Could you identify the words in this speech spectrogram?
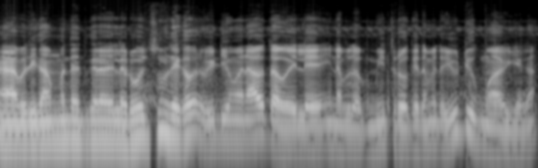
હા બધી કામ મદદ કરાવે. એટલે રોજ શું છે ખબર? વિડીયોમાં આવતા હોય એટલે એના બધા મિત્રો કે તમે તો યુટ્યુબમાં આવી ગયા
